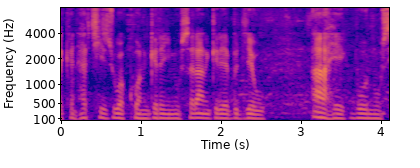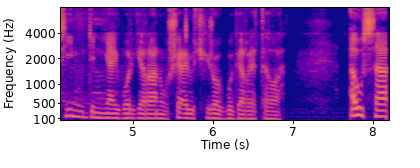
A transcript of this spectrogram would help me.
دەکەن هەرچی زووە کۆنگرەی نووسەران گرێ بدرێ و ئاهێک بۆ نووسین و دنیای وەرگێڕان و شیعر و چیرۆک بگەڕێتەوە. ئەوسا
